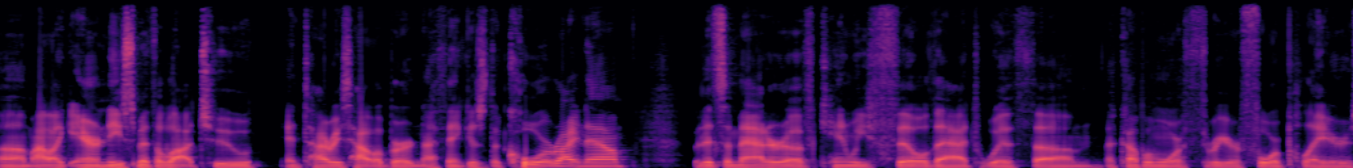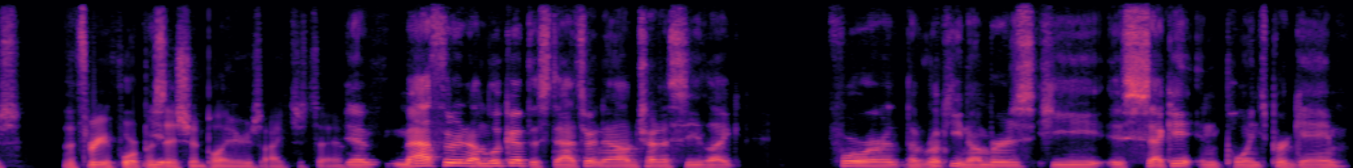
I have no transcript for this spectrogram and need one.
Um, I like Aaron Nesmith a lot too, and Tyrese Halliburton. I think is the core right now, but it's a matter of can we fill that with um, a couple more three or four players, the three or four Yeah. position players, I should say. Yeah, Mathurin. I'm looking at the stats right now. I'm trying to see like for the rookie numbers, he is second in points per game.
